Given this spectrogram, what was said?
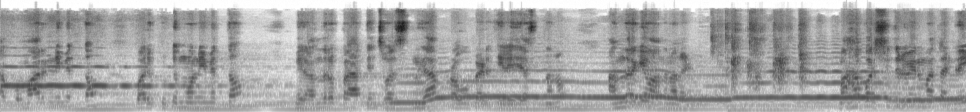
ఆ కుమారు నిమిత్తం వారి కుటుంబం నిమిత్తం మీరు అందరూ ప్రార్థించవలసిందిగా ప్రభు పేడ తెలియజేస్తున్నాను. అందరికీ వందనాలండి. మహాపరిశుద్ధుడు మా తండ్రి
